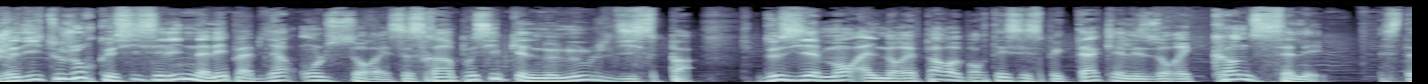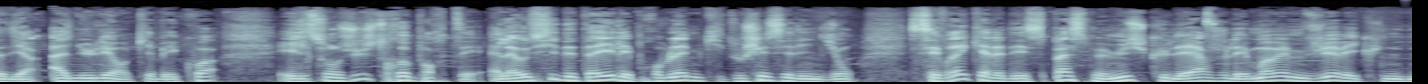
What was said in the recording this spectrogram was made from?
je dis toujours que si Céline n'allait pas bien, on le saurait. Ce serait impossible qu'elle ne nous le dise pas. Deuxièmement, elle n'aurait pas reporté ses spectacles, elle les aurait cancellés c'est-à-dire annulés en québécois, et ils sont juste reportés. Elle a aussi détaillé les problèmes qui touchaient Céline Dion. C'est vrai qu'elle a des spasmes musculaires, je l'ai moi-même vue avec une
